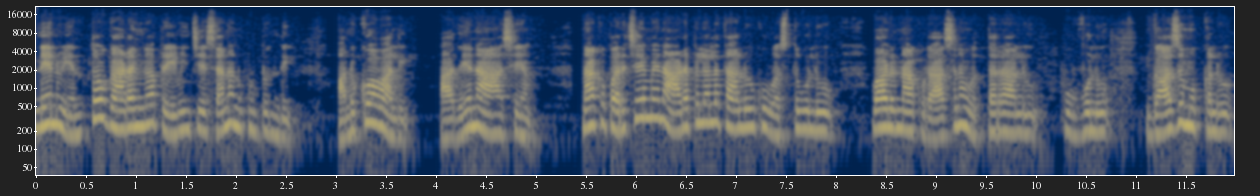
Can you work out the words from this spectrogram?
నేను ఎంతో గాఢంగా ప్రేమించేశాను అనుకుంటుంది అనుకోవాలి. అదే నా ఆశయం. నాకు పరిచయమైన ఆడపిల్లల తాలూకు వస్తువులు వాళ్ళు నాకు రాసిన ఉత్తరాలు పువ్వులు గాజు ముక్కలు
